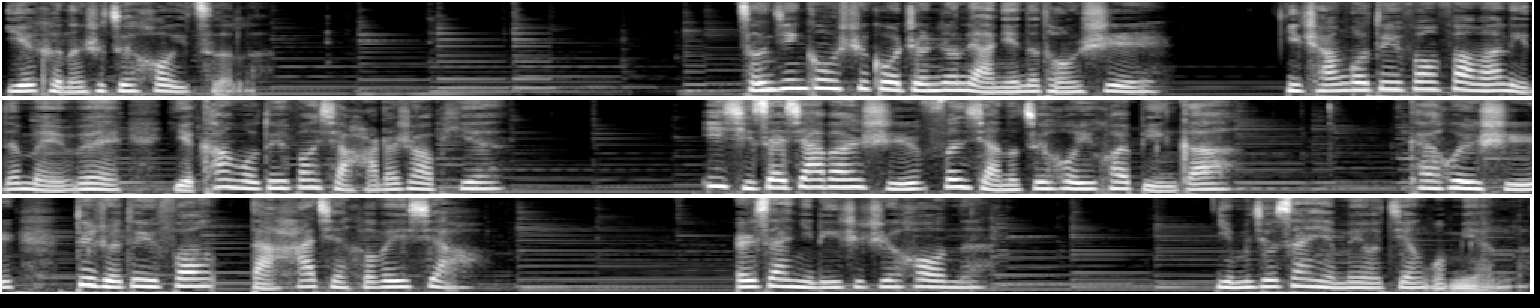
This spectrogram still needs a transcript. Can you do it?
也可能是最后一次了。曾经共事过整整两年的同事。你尝过对方饭碗里的美味，也看过对方小孩的照片，一起在加班时分享的最后一块饼干，开会时对着对方打哈欠和微笑。而在你离职之后呢，你们就再也没有见过面了。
